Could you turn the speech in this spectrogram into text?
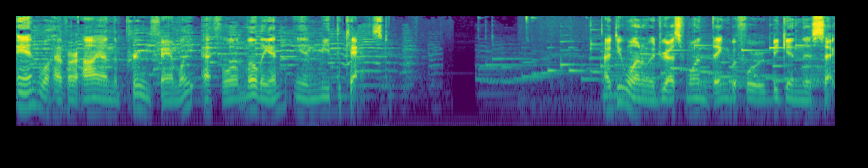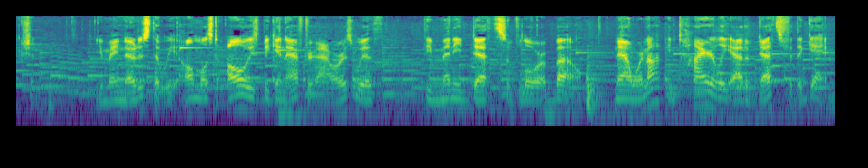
And we'll have our eye on the Prune family, Ethel and Lillian, in Meet the Cast. I do want to address one thing before we begin this section. You may notice that we almost always begin after hours with the many deaths of Laura Bow. Now, we're not entirely out of deaths for the game.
